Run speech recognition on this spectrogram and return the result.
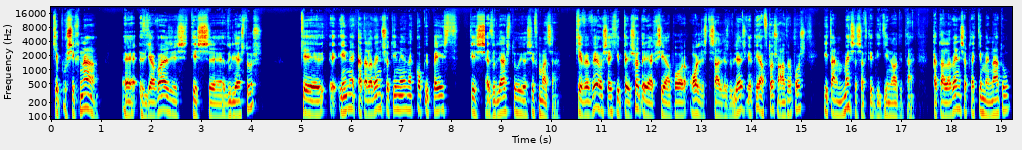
και που συχνά ε, διαβάζεις τις ε, δουλειές τους και ε, είναι, καταλαβαίνεις ότι είναι ένα copy-paste της ε, δουλειάς του Ιωσήφ Μάτσα. Και βεβαίως έχει περισσότερη αξία από όλες τις άλλες δουλειές γιατί αυτός ο άνθρωπος ήταν μέσα σε αυτή την κοινότητα. Καταλαβαίνεις από τα κείμενά του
